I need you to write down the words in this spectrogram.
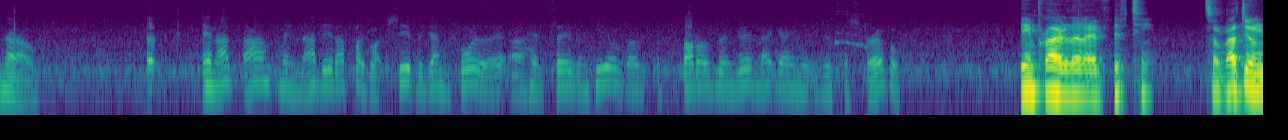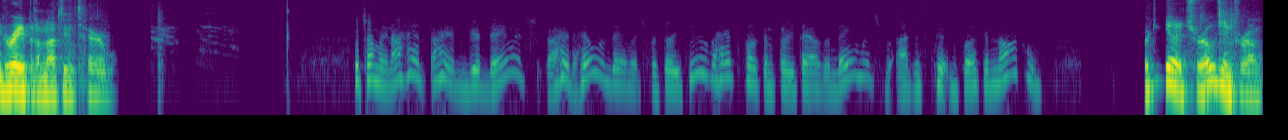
No. And I, I mean, I did. I played like shit the game before that. I had seven kills. I, I thought I was doing good. And that game was just a struggle. Game prior to that, I had 15. So I'm not doing great, but I'm not doing terrible. Which I mean, I had I had good damage. I had hell of damage for three kills. I had fucking three thousand damage, but I just couldn't fucking knock them. Where'd you get a Trojan from?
